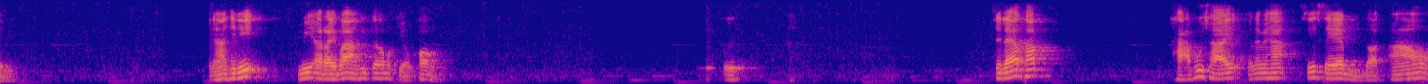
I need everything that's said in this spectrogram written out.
in นะทีนี้มีอะไรบ้างที่จะเข้ามาเกี่ยวข้อง เสร็จแล้วครับ ถามผู้ใช้จำได้ไหมฮะ system out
